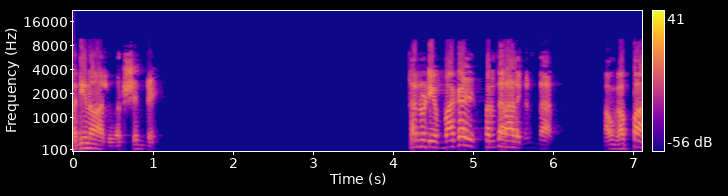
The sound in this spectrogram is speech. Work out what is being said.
பதினாலு வருஷங்கள். தன்னுடைய மகள் பிறந்த நாளுக்கு இருந்தார் அவங்க அப்பா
